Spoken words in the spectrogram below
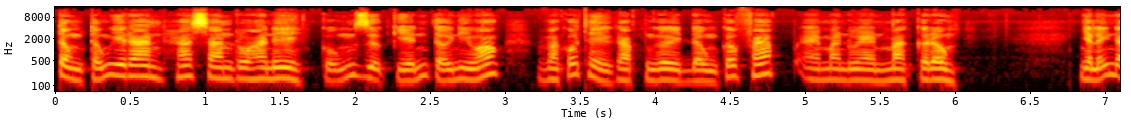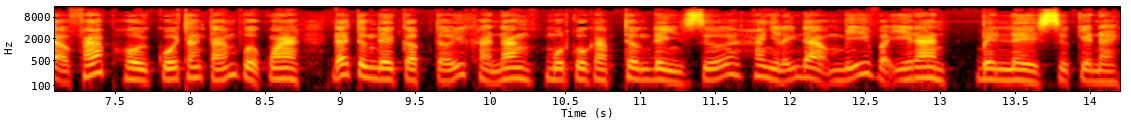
Tổng thống Iran Hassan Rouhani cũng dự kiến tới New York và có thể gặp người đồng cấp Pháp Emmanuel Macron. Nhà lãnh đạo Pháp hồi cuối tháng 8 vừa qua đã từng đề cập tới khả năng một cuộc gặp thượng đỉnh giữa hai nhà lãnh đạo Mỹ và Iran bên lề sự kiện này.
